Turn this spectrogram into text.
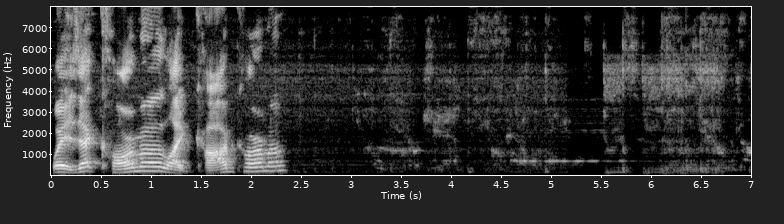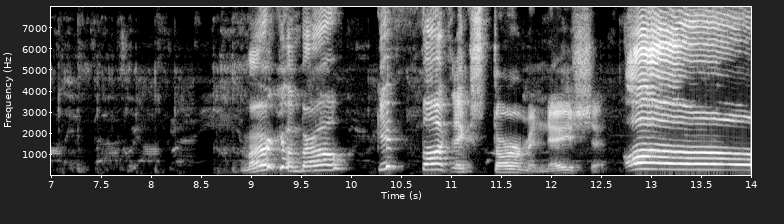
Wait, is that karma like COD karma? Merkham, bro. Get fucked. Extermination. Oh!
